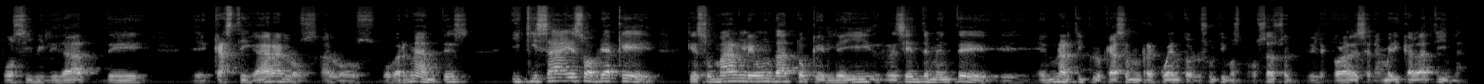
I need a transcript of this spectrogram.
posibilidad de eh, castigar a los, a los gobernantes. Y quizá eso habría que, sumarle un dato que leí recientemente eh, en un artículo que hace un recuento de los últimos procesos electorales en América Latina,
